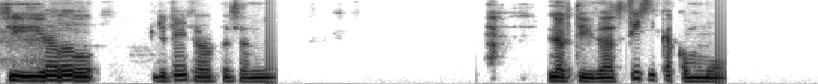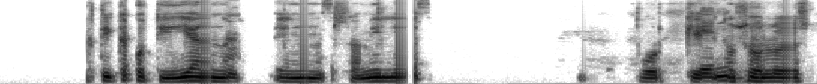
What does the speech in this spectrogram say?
Sí, yo, yo también estaba pensando la actividad física como práctica cotidiana en nuestras familias, porque no solo es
